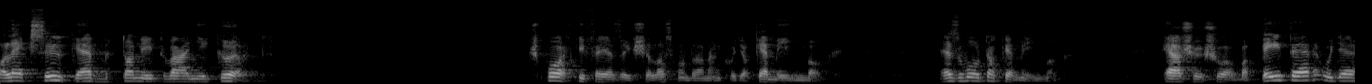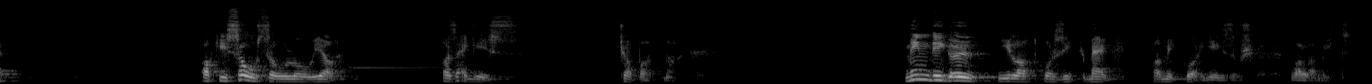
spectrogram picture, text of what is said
a legszűkebb tanítványi kört. Sport kifejezéssel azt mondanánk, hogy a kemény mag. Ez volt a kemény mag. Elsősorban Péter, ugye, aki szószólója az egész csapatnak. Mindig ő nyilatkozik meg, amikor Jézus valamit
